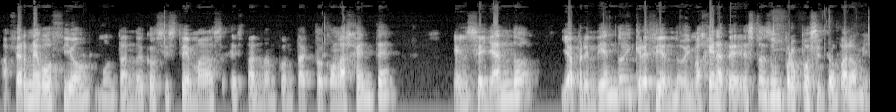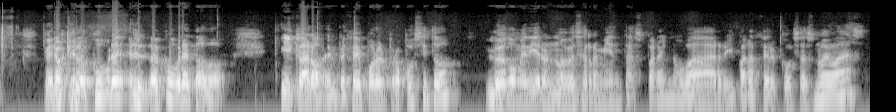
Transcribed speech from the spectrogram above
hacer negocio, montando ecosistemas, estando en contacto con la gente, enseñando y aprendiendo y creciendo. Imagínate, esto es un propósito para mí, pero que lo cubre, lo cubre todo. Y claro, empecé por el propósito, luego me dieron nuevas herramientas para innovar y para hacer cosas nuevas.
